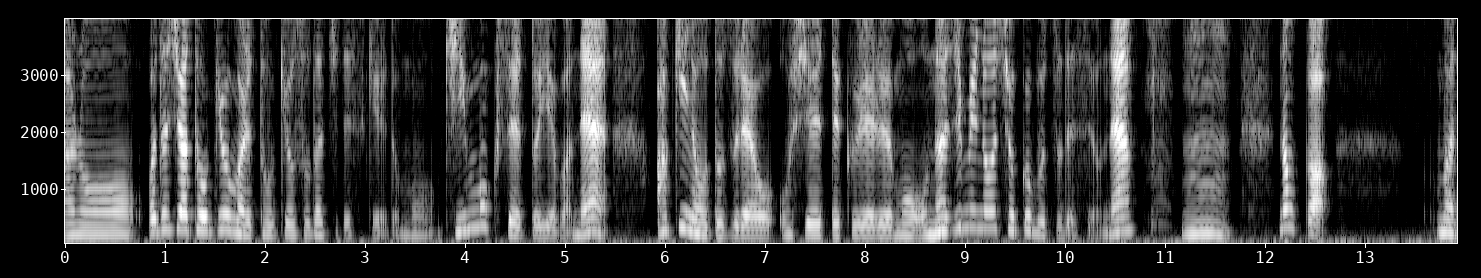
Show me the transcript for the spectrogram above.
あの私は東京生まれ東京育ちですけれども、金木犀といえばね、秋の訪れを教えてくれるもうおなじみの植物ですよね。うん。なんか、まあ、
